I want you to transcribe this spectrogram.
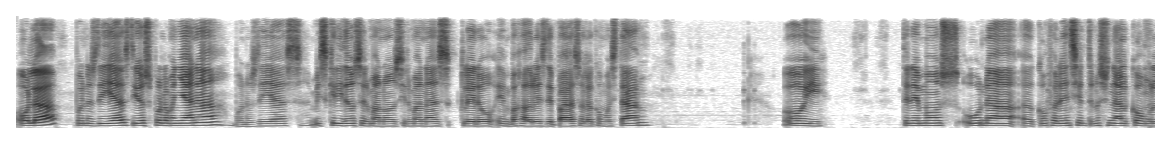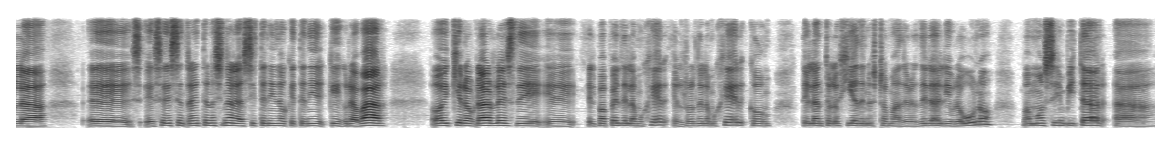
Hola, buenos días, Dios por la mañana, buenos días, mis queridos hermanos y hermanas, clero, embajadores de paz, hola, ¿cómo están? Hoy tenemos una uh, conferencia internacional con la eh, sede central internacional, así he tenido que, tener, que grabar. Hoy quiero hablarles de eh, el papel de la mujer, el rol de la mujer, con de la antología de nuestra Madre Verdadera, el libro 1. Vamos a invitar a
